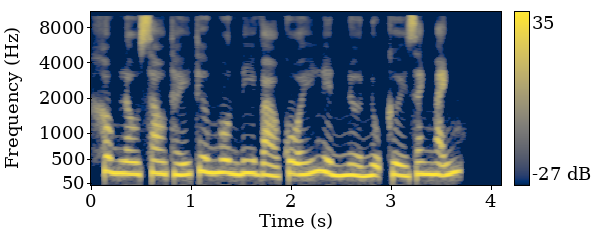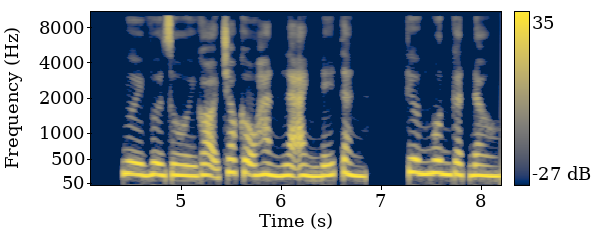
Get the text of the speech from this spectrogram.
không lâu sau thấy thương ngôn đi vào cô ấy liền nở nụ cười danh mãnh. Người vừa rồi gọi cho cậu hẳn là ảnh đế tần. Thương ngôn gật đầu,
